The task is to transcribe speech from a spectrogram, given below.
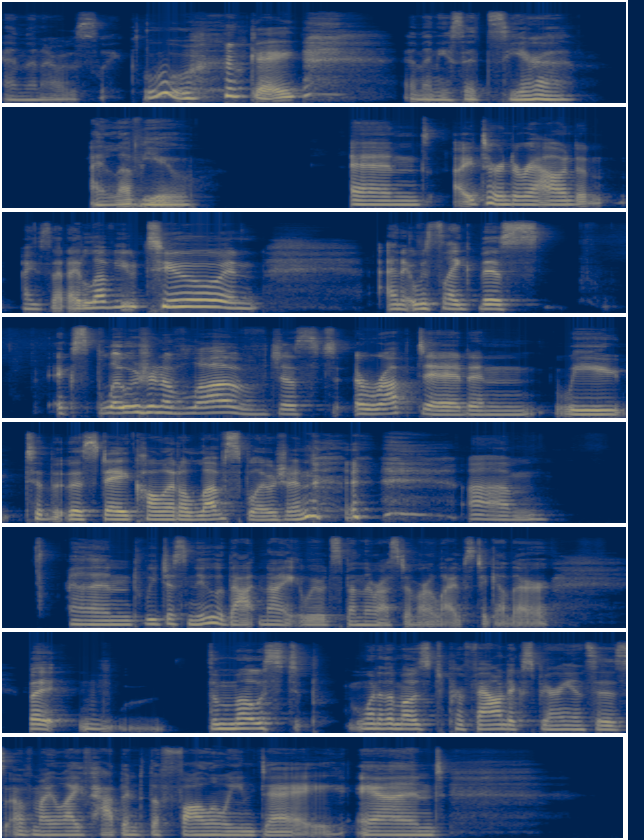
And then I was like, "Ooh, okay." And then he said, "Sierra, I love you." And I turned around and I said, I love you too. And and it was like this explosion of love just erupted and we to this day call it a love explosion um, and we just knew that night we would spend the rest of our lives together but the most one of the most profound experiences of my life happened the following day and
